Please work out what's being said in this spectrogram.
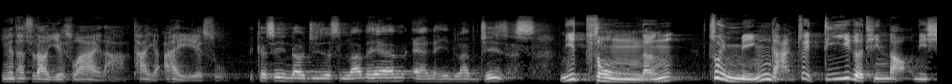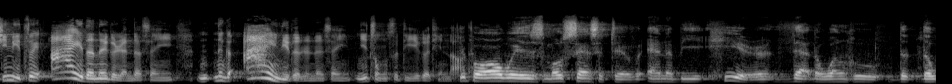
因为他知道耶稣爱他，他也爱耶稣。 Because he know Jesus loved him and he loved Jesus. 你总能 最敏感、最第一个听到你心里最爱的那个人的声音，那个爱你的人的声音，你总是第一个听到。People always most sensitive and be hear that the one who the, the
